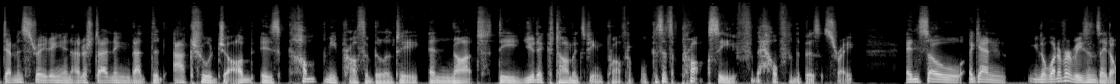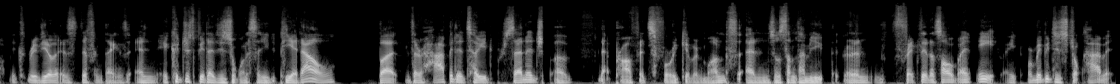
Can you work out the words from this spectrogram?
demonstrating and understanding that the actual job is company profitability and not the unit economics being profitable because it's a proxy for the health of the business, right? And so again, you know, whatever reasons they don't review it is different things. And it could just be that they just don't want to send you the P&L, but they're happy to tell you the percentage of net profits for a given month. And so sometimes you, frankly, that's all it might need, right? Or maybe just don't have it,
